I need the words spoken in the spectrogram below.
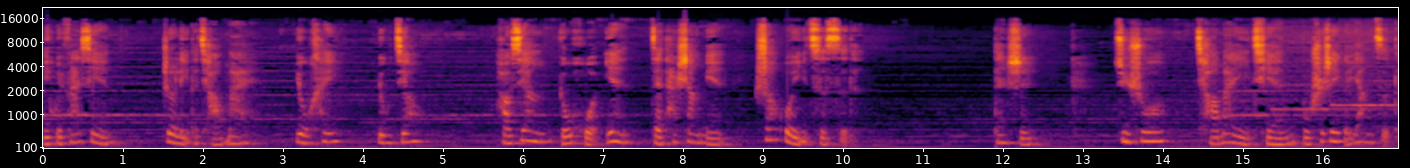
你会发现，这里的荞麦又黑又焦，好像有火焰在它上面烧过一次似的。但是，据说荞麦以前不是这个样子的。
